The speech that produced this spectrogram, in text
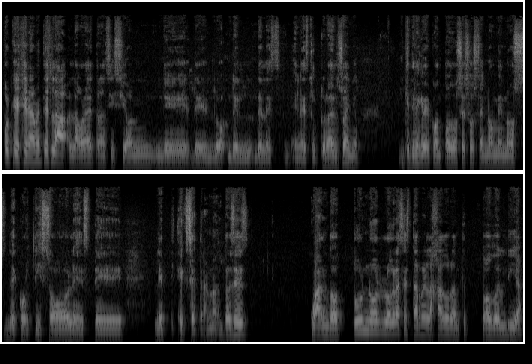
Porque generalmente es la, la hora de transición de, de lo, en la estructura del sueño y que tiene que ver con todos esos fenómenos de cortisol, este, etcétera, ¿no? Entonces, cuando tú no logras estar relajado durante todo el día,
